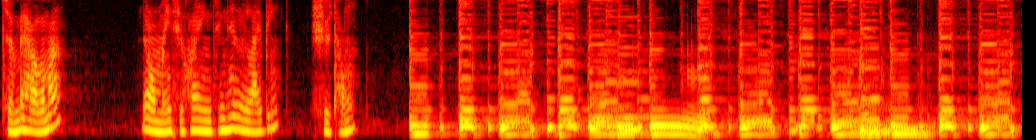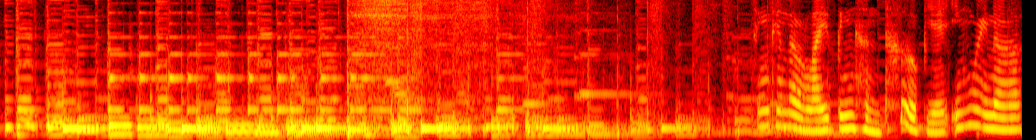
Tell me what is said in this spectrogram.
准备好了吗？让我们一起欢迎今天的来宾许彤。天的来宾很特别，因为呢，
